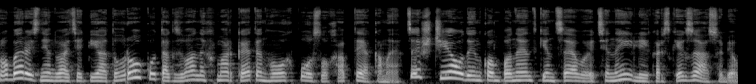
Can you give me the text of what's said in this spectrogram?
1 березня 2025 року так званих маркетингових послуг аптеками. Це ще один компонент кінцевої ціни лікарських засобів.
